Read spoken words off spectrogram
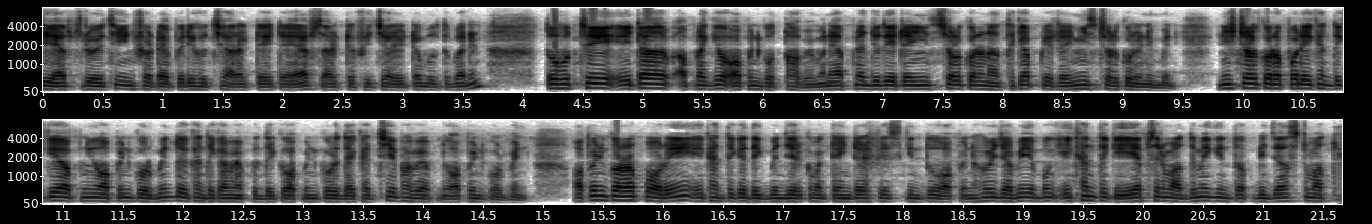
যে অ্যাপস রয়েছে ইনশর্ট অ্যাপেরই হচ্ছে আরেকটা এটা অ্যাপস আরেকটা ফিচার এটা বলতে পারেন। তো হচ্ছে এটা আপনাকে ওপেন করতে হবে মানে আপনার যদি এটা ইনস্টল করা না থাকে, আপনি এটা ইনস্টল করে নেবেন। ইনস্টল করার পরে এখান থেকে আপনি ওপেন করবেন, তো এখান থেকে আমি আপনাদেরকে ওপেন করে দেখাচ্ছি, এভাবে আপনি ওপেন করবেন। ওপেন করার পরে এখান থেকে দেখবেন যে এরকম একটা ইন্টারফেস কিন্তু ওপেন হয়ে যাবে এবং এখান থেকে এই অ্যাপসের মাধ্যমে কিন্তু আপনি জাস্ট মাত্র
